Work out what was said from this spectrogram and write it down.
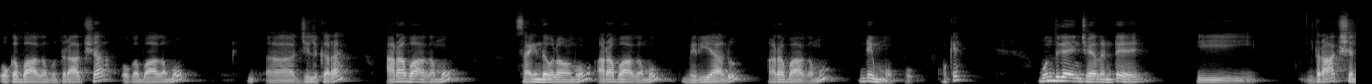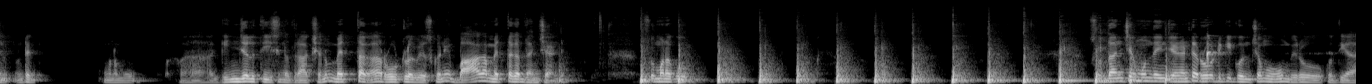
ఒక భాగము ద్రాక్ష ఒక భాగము జీలకర్ర అరభాగము సైంధవలవము అరభాగము మిరియాలు అరభాగము నిమ్మప్పు. ఓకే? ముందుగా ఏం చేయాలంటే ఈ ద్రాక్షను అంటే మనము గింజలు తీసిన ద్రాక్షను మెత్తగా రోట్లో వేసుకొని బాగా మెత్తగా దంచండి సో మనకు సో దంచే ముందు ఏం చేయాలంటే రోటికి కొంచెము మీరు కొద్దిగా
